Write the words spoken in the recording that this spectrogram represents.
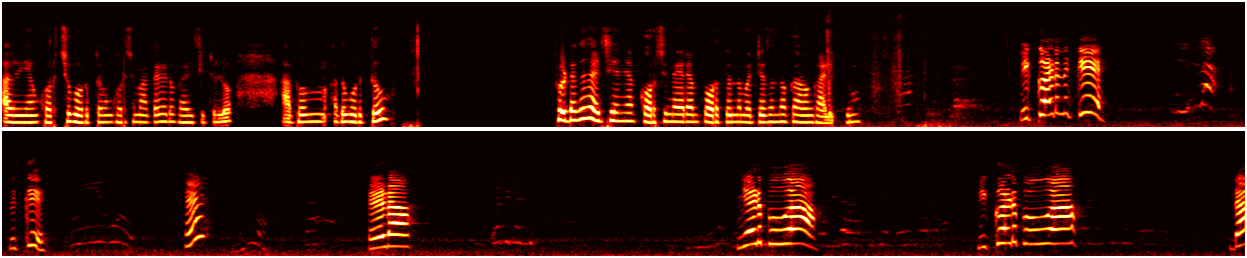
അവന് ഞാൻ കുറച്ച് കൊടുത്തു. കുറച്ച് മാത്രമേ കഴിച്ചിട്ടുള്ളൂ. അപ്പം അത് കൊടുത്തു. ഫുഡൊക്കെ കഴിച്ച് കഴിഞ്ഞാൽ കുറച്ച് നേരം പുറത്തുനിന്ന് മുറ്റത്തുനിന്നൊക്കെ അവൻ കളിക്കും. നിക്കോടെ നിക്ക്. നിക്ക്. ഏടാ ഇങ്ങോട്ട് പോവാ. നിക്കോടെ പോവാ. ഡാ.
